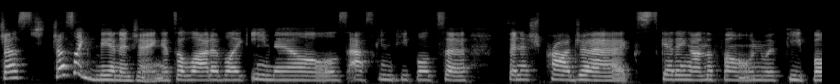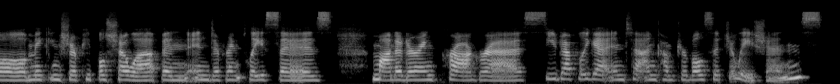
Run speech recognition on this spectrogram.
Just just like managing. It's a lot of like emails, asking people to finish projects, getting on the phone with people, making sure people show up in, in different places, monitoring progress. You definitely get into uncomfortable situations,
